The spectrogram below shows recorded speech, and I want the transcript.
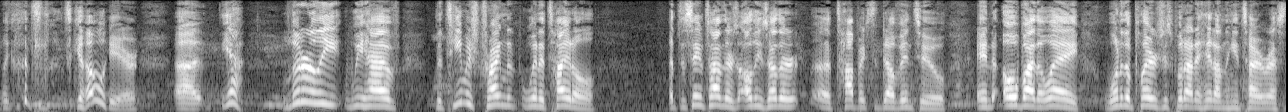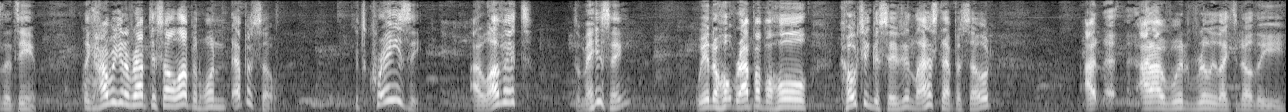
Like, let's let's go here. Uh, yeah, literally, we have the team is trying to win a title. At the same time, there's all these other uh, topics to delve into. And oh, by the way, one of the players just put out a hit on the entire rest of the team. Like, how are we going to wrap this all up in one episode? It's crazy. I love it. It's amazing. We had to whole, wrap up a whole coaching decision last episode. I, I, would really like to know the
